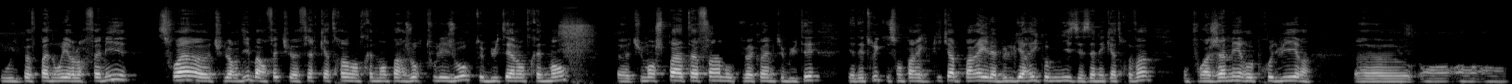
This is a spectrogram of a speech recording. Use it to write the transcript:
où ils peuvent pas nourrir leur famille. Soit tu leur dis, bah en fait, tu vas faire 4 heures d'entraînement par jour tous les jours, te buter à l'entraînement. tu manges pas à ta faim, mais tu vas quand même te buter. Il y a des trucs qui sont pas réplicables. Pareil, la Bulgarie communiste des années 80, on pourra jamais reproduire euh, en,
